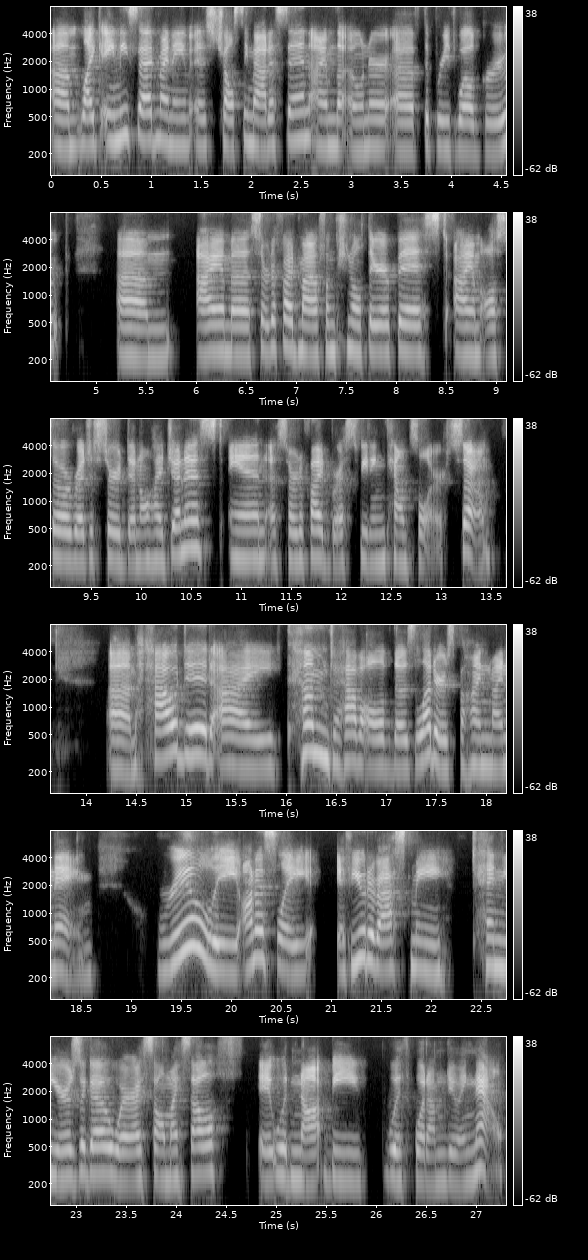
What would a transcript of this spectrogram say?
um, like Amy said, my name is Chelsea Madison. I'm the owner of the Breathe Well Group. Um, I am a certified myofunctional therapist. I am also a registered dental hygienist and a certified breastfeeding counselor. So, um, how did I come to have all of those letters behind my name? Really, honestly, if you would have asked me 10 years ago where I saw myself, it would not be with what I'm doing now.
